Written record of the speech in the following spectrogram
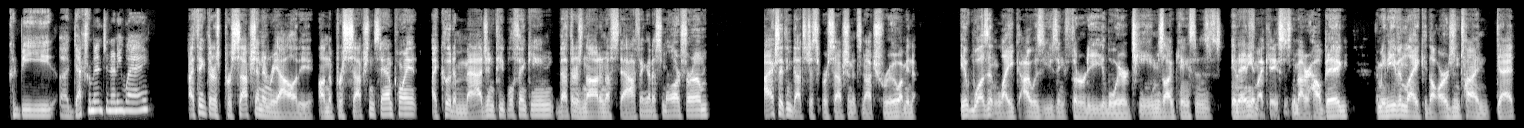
could be a detriment in any way? I think there's perception and reality. On the perception standpoint, I could imagine people thinking that there's not enough staffing at a smaller firm. I actually think that's just perception. It's not true. I mean, it wasn't like I was using 30 lawyer teams on cases in any of my cases, no matter how big. I mean, even like the Argentine debt,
